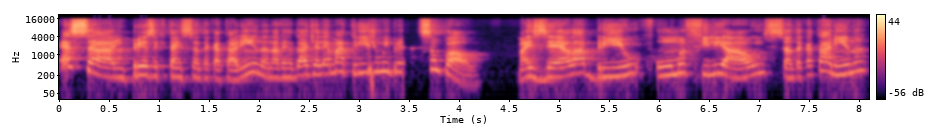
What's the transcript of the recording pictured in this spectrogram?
Essa empresa que está em Santa Catarina, na verdade, ela é matriz de uma empresa de São Paulo mas ela abriu uma filial em Santa Catarina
